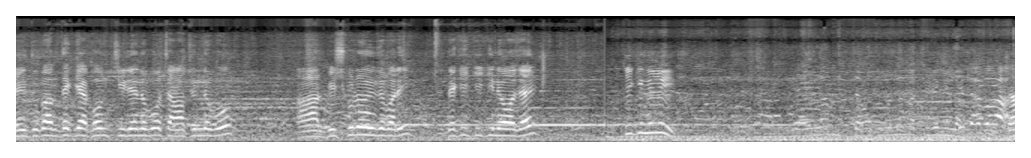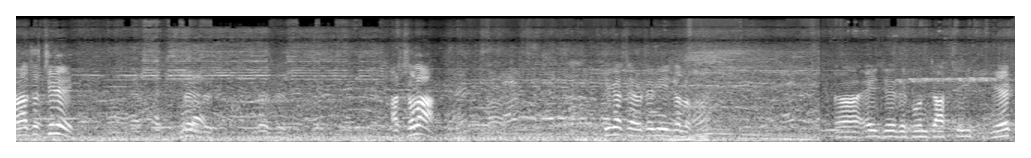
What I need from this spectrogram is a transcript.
এই দোকান থেকে এখন চিড়ে নেব, চানাচুর নেব, আর বিস্কুটও নিতে পারি। দেখি কি কি নেওয়া যায়। কি কি নিলি? চানাচুর, চিড়ে। আর ছোলা? ঠিক আছে, ওটা নিয়ে চলো। এই যে দেখুন, যাচ্ছি গেট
